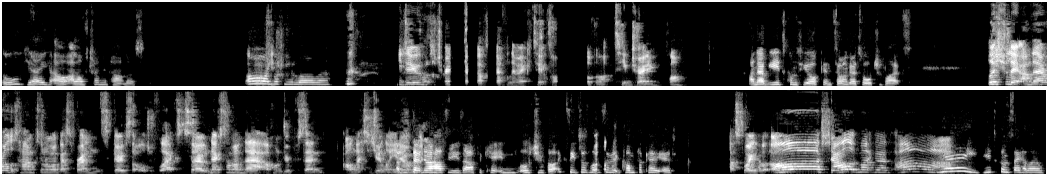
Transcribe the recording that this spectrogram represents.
Oh, yay. I, I love training partners. Oh, oh I love you, Laura. you do have to train. You have to definitely make a TikTok of that team training plan. I know, but you need to come to York and so I want to go to Ultraflex. Literally, I'm there all the time because one of my best friends goes to Ultraflex. So next time I'm there, 100%, I'll message you and let you know. I just don't know how to use Alpha Kit in Ultraflex. It just looks a bit complicated. That's why you have it. Oh, Charlotte might go. Ah. Yay! You to come say hello.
